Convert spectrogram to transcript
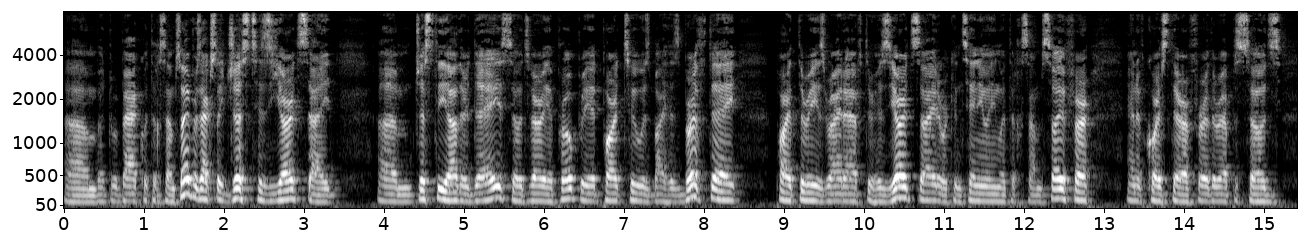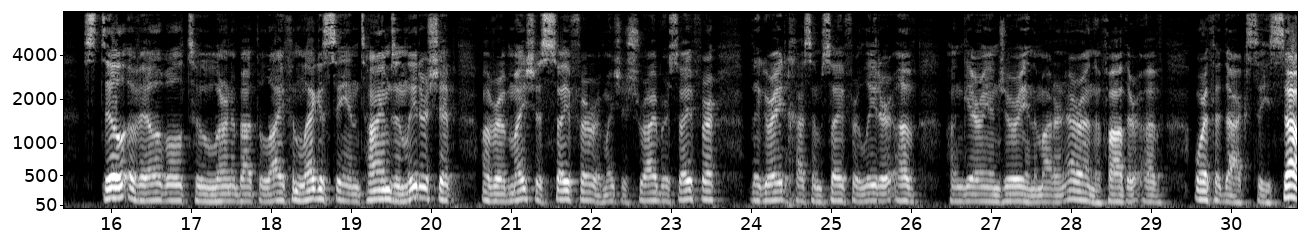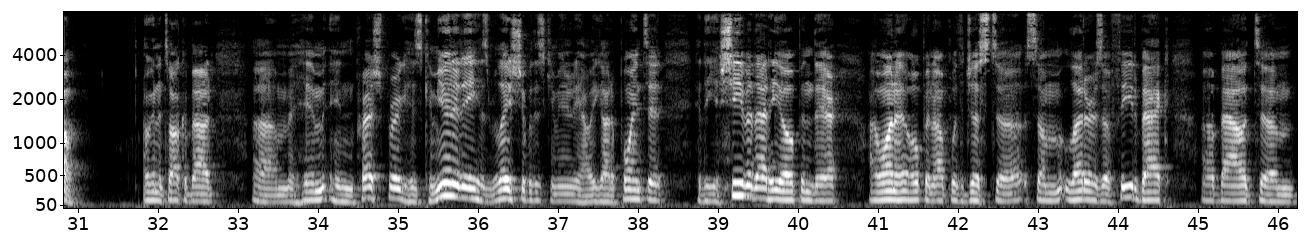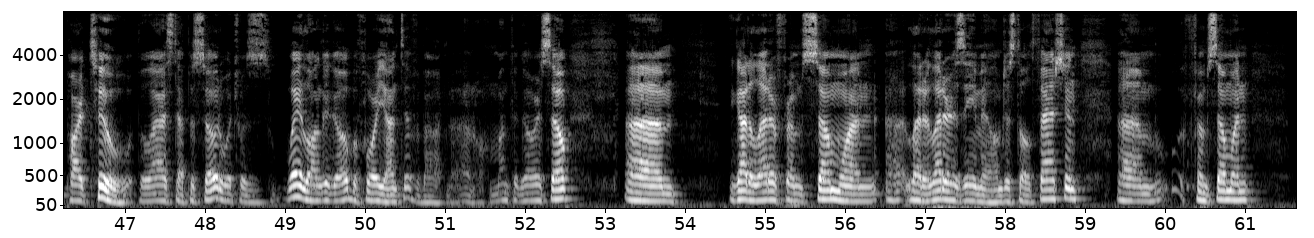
Um, but we're back with the Chassam Sofer. is actually just his yahrzeit um, just the other day, so it's very appropriate. Part two is by his birthday. Part three is right after his yahrzeit. We're continuing with the Chassam Sofer. And of course, there are further episodes still available to learn about the life and legacy and times and leadership of Reb Moshe Sofer, Reb Moshe Schreiber Sofer, the great Chassam Sofer, leader of Hungarian Jewry in the modern era and the father of Orthodoxy. So, we're going to talk about um, him in Pressburg, his community, his relationship with his community, how he got appointed, the yeshiva that he opened there. I want to open up with just uh, some letters of feedback about um, part two, the last episode, which was way long ago, before Yantiv, about, I don't know, a month ago or so. Um, I got a letter from someone, uh, letter, letter is email, I'm just old fashioned, um, from someone.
